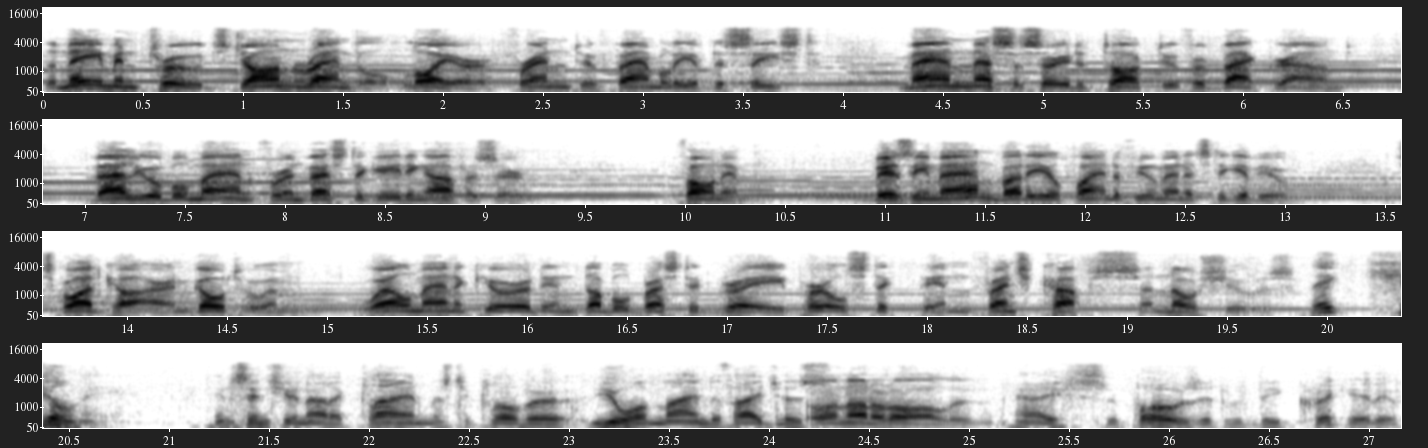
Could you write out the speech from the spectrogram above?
The name intrudes John Randall, lawyer, friend to family of deceased, man necessary to talk to for background, valuable man for investigating officer. Phone him. Busy man, but he'll find a few minutes to give you. Squad car and go to him. Well manicured in double breasted gray, pearl stick pin, French cuffs, and no shoes. They kill me. And since you're not a client, Mr. Clover, you won't mind if I just. Oh, not at all. I suppose it would be cricket if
